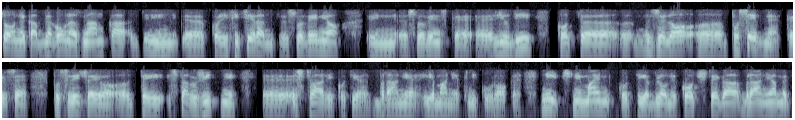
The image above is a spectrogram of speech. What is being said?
to neka blagovna znamka in kvalificiran Slovenijo in slovenske ljudi, kot uh, zelo posebne, ker se posvečajo tej starožitni stvari, kot je branje, jemanje knjig v roke. Nič ni manj, kot je bilo nekoč tega branja med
